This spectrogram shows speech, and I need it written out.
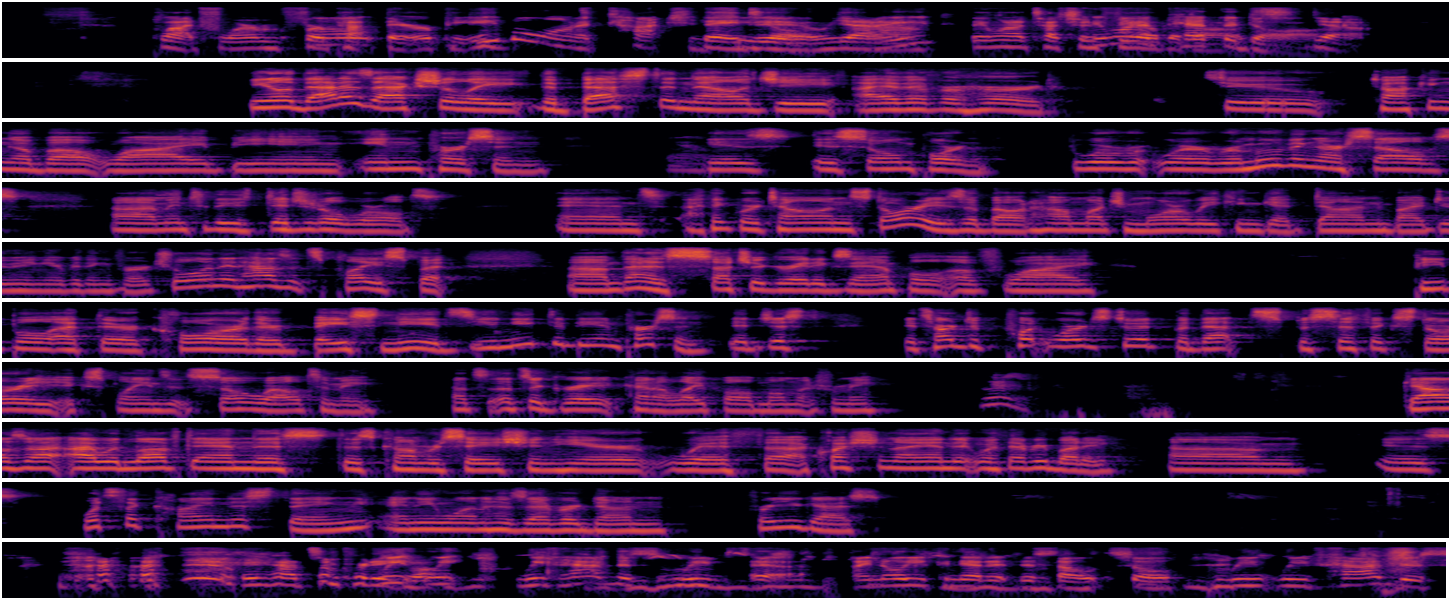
platform for well, pet therapy. People want to touch they feel, do, yeah. Right? They want to touch and they feel. want to pet the dog. Yeah. You know, that is actually the best analogy I have ever heard to talking about why being in person yeah. is is so important. We're we're removing ourselves um, into these digital worlds. And I think we're telling stories about how much more we can get done by doing everything virtual. And it has its place, but um, that is such a great example of why people at their core, their base needs, you need to be in person. It just, it's hard to put words to it, but that specific story explains it so well to me. That's that's a great kind of light bulb moment for me. Gals, I, I, would love to end this this conversation here with a question I end it with everybody. Um, is what's the kindest thing anyone has ever done for you guys? we had some pretty. We, we we've had this. We've. Uh, I know you can edit this out. So we we've had this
